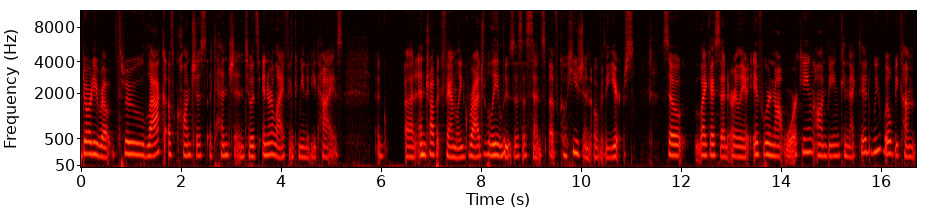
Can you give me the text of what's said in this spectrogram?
Doherty wrote, through lack of conscious attention to its inner life and community ties, an entropic family gradually loses a sense of cohesion over the years. So like I said earlier, if we're not working on being connected, we will become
